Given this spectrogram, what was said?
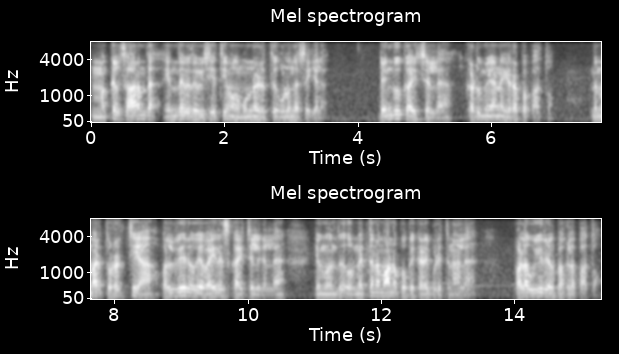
மக்கள் சார்ந்த எந்தவித விஷயத்தையும் அவங்க முன்னெடுத்து ஒழுங்காக செய்யலை. டெங்கு காய்ச்சலில் கடுமையான இறப்பை பார்த்தோம். இந்த மாதிரி தொடர்ச்சியாக பல்வேறு வகை வைரஸ் காய்ச்சல்களில் இவங்க வந்து ஒரு மெத்தனமான போக்கை கடைபிடித்தனால பல உயிரிழப்புகளை பார்த்தோம்.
